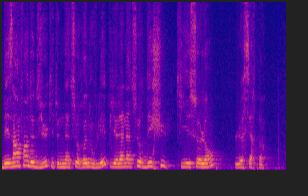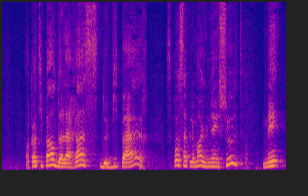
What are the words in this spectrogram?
des enfants de Dieu, qui est une nature renouvelée, puis il y a la nature déchue, qui est selon le serpent. Alors quand il parle de la race de vipères, ce n'est pas simplement une insulte, mais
